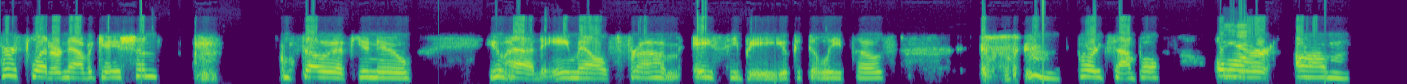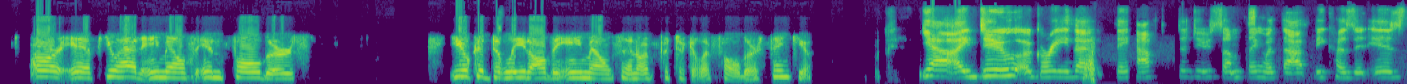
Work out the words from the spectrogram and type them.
first letter navigation, so if you knew you had emails from ACB, you could delete those, for example, or um, or if you had emails in folders, you could delete all the emails in a particular folder. Thank you. Yeah, I do agree that they have to do something with that because it is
